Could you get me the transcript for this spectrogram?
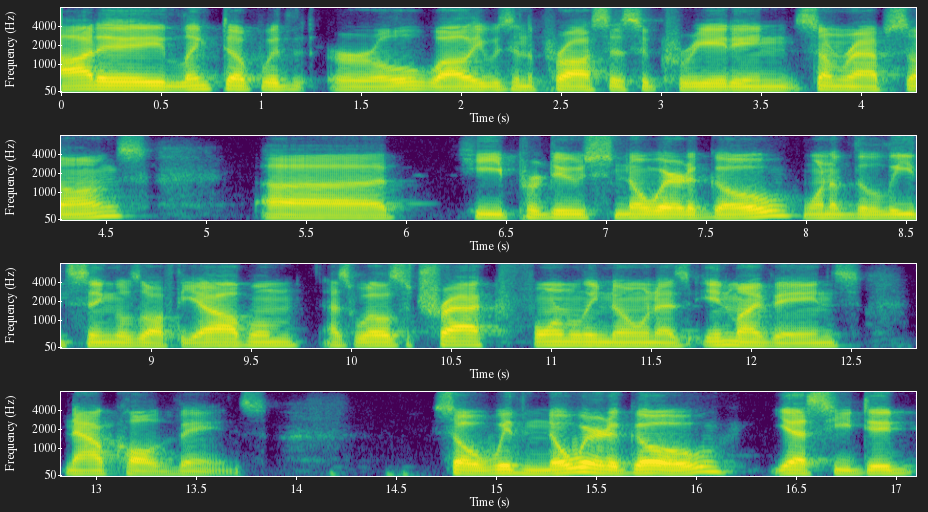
Adé linked up with Earl while he was in the process of creating some rap songs. Uh, he produced Nowhere to Go, one of the lead singles off the album, as well as a track formerly known as In My Veins, now called Veins. So, with Nowhere to Go, yes, he did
